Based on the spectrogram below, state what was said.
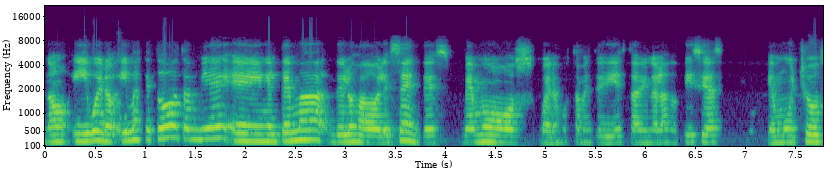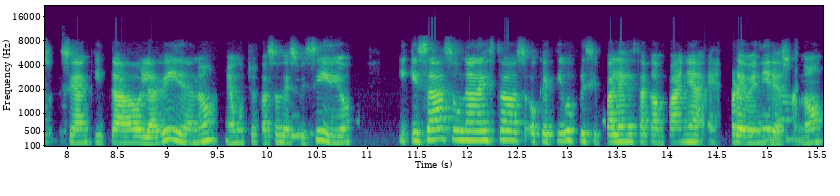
¿no? Y bueno, y más que todo también en el tema de los adolescentes, vemos, bueno, justamente hoy día está viendo las noticias que muchos se han quitado la vida, ¿no? En muchos casos de suicidio. Y quizás uno de estos objetivos principales de esta campaña es prevenir eso, ¿no?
